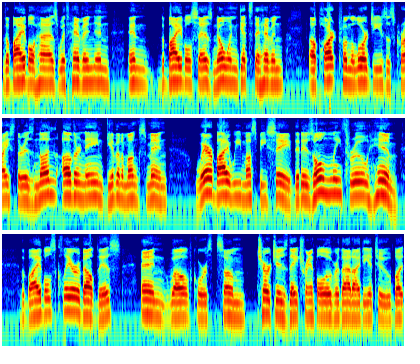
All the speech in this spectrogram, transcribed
the Bible has with heaven and and the Bible says no one gets to heaven apart from the Lord Jesus Christ. There is none other name given amongst men whereby we must be saved. It is only through Him. The Bible's clear about this. And, well, of course, some churches, they trample over that idea too, but,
